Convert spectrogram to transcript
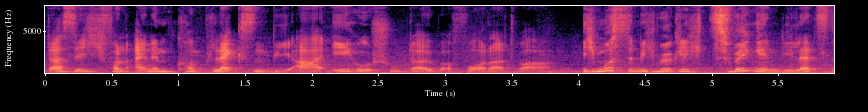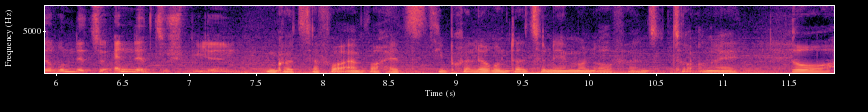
dass ich von einem komplexen VR-Ego-Shooter überfordert war. Ich musste mich wirklich zwingen, die letzte Runde zu Ende zu spielen. Ich bin kurz davor, einfach jetzt die Brille runterzunehmen und aufhören zu zocken, ey. So,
